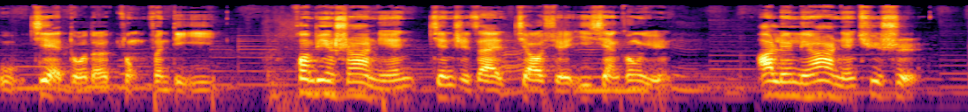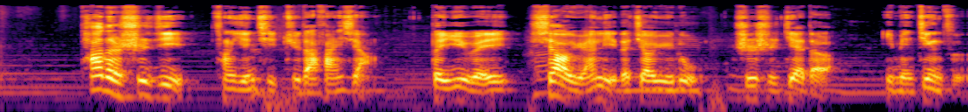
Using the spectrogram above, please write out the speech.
五届夺得总分第一。患病十二年，坚持在教学一线耕耘。二零零二年去世，他的事迹曾引起巨大反响，被誉为校园里的教育路，知识界的一面镜子。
